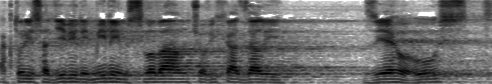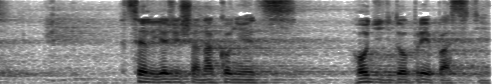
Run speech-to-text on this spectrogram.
a ktorí sa divili milým slovám, čo vychádzali z jeho úst, chceli Ježiša nakoniec hodiť do priepasti.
